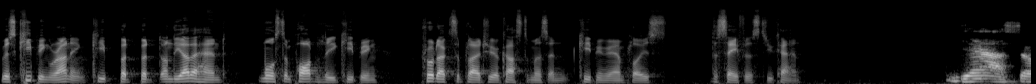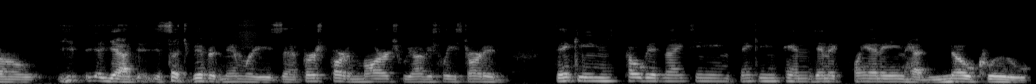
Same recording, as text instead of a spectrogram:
with keeping running? Keep but but on the other hand, most importantly, keeping product supply to your customers and keeping your employees the safest you can. Yeah, so yeah, it's such vivid memories. Uh, first part of March, we obviously started thinking COVID 19, thinking pandemic planning, had no clue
